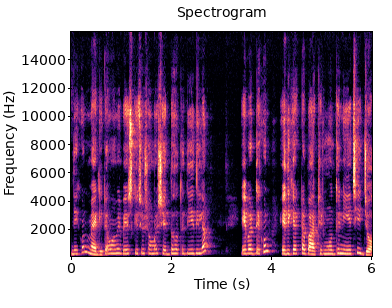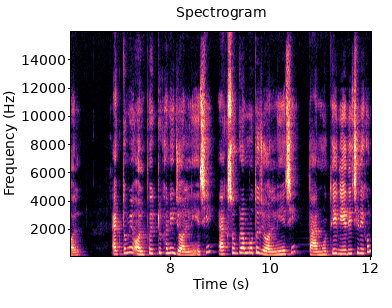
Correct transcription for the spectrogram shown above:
দেখুন, ম্যাগিটাও আমি বেশ কিছু সময় সেদ্ধ হতে দিয়ে দিলাম। এবার দেখুন, এদিকে একটা বাটির মধ্যে নিয়েছি জল। একদমই অল্প একটুখানি জল নিয়েছি, একশো গ্রাম মতো জল নিয়েছি। তার মধ্যেই দিয়ে দিচ্ছি দেখুন,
